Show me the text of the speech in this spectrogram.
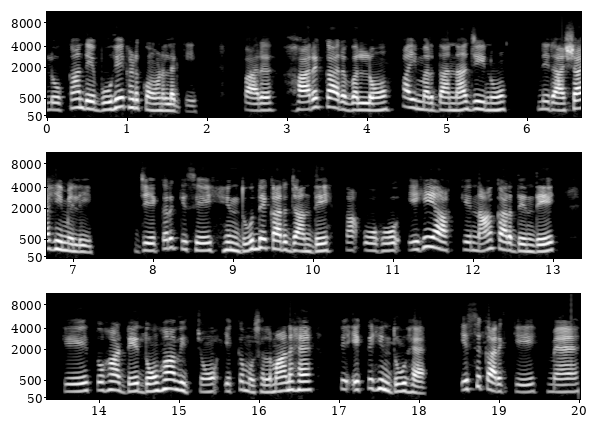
ਲੋਕਾਂ ਦੇ ਬੂਹੇ ਖੜਕਾਉਣ ਲੱਗੇ। ਪਰ ਹਰ ਘਰ ਵੱਲੋਂ ਭਾਈ ਮਰਦਾਨਾ ਜੀ ਨੂੰ ਨਿਰਾਸ਼ਾ ਹੀ ਮਿਲੀ। ਜੇਕਰ ਕਿਸੇ ਹਿੰਦੂ ਦੇ ਘਰ ਜਾਂਦੇ ਤਾਂ ਉਹ ਇਹ ਆਖ ਕੇ ਨਾ ਕਰ ਦਿੰਦੇ ਕਿ ਤੁਹਾਡੇ ਦੋਹਾਂ ਵਿੱਚੋਂ ਇੱਕ ਮੁਸਲਮਾਨ ਹੈ ਤੇ ਇੱਕ ਹਿੰਦੂ ਹੈ। ਇਸ ਕਰਕੇ ਮੈਂ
